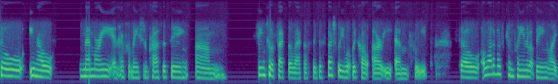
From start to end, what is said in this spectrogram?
so you know, memory and information processing. Um, seem to affect the lack of sleep, especially what we call REM sleep. So a lot of us complain about being like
